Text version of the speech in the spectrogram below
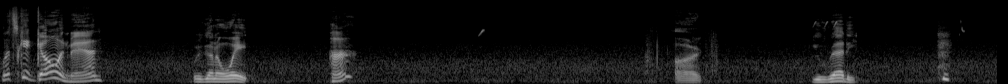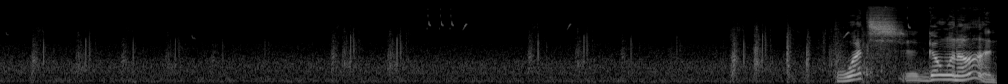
Let's get going, man. We're gonna wait. Huh? Are you ready? What's uh, going on?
